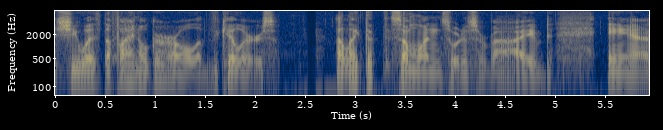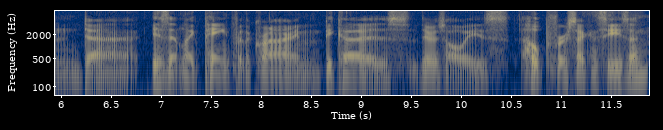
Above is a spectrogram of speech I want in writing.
She was the final girl of the killers. I like that someone sort of survived and uh, isn't like paying for the crime because there's always hope for a second season,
